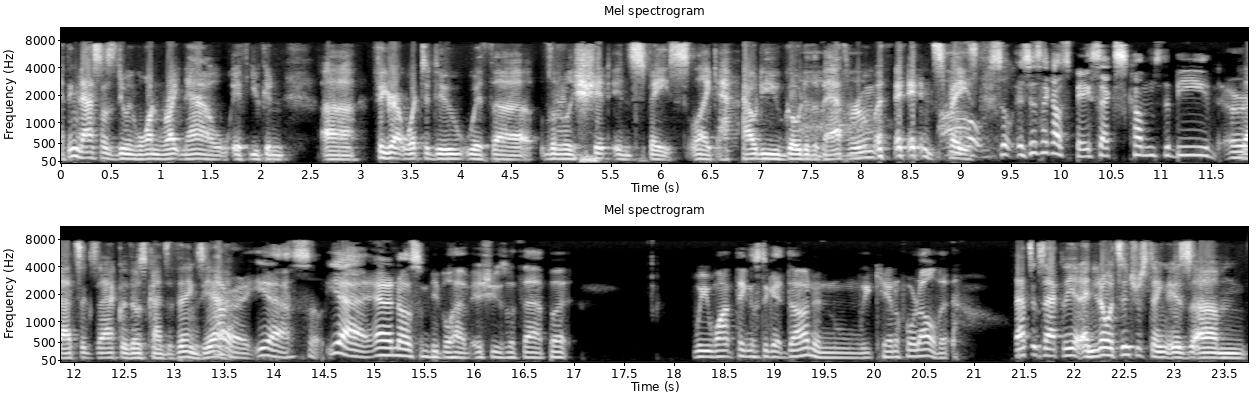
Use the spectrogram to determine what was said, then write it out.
I think NASA's doing one right now. If you can uh, figure out what to do with uh, literally shit in space, like how do you go to the bathroom in space? Oh, so is this like how SpaceX comes to be? Or That's exactly those kinds of things. Yeah. all right, yeah. So yeah, and I know some people have issues with that, but we want things to get done, and we can't afford all of it. That's exactly it. And you know what's interesting is, um,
